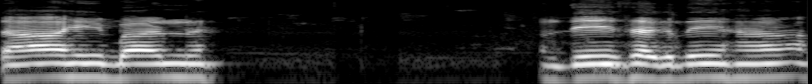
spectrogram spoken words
ਤਾਂ ਹੀ ਬਣ ਦੇ ਸਕਦੇ ਹਾਂ।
